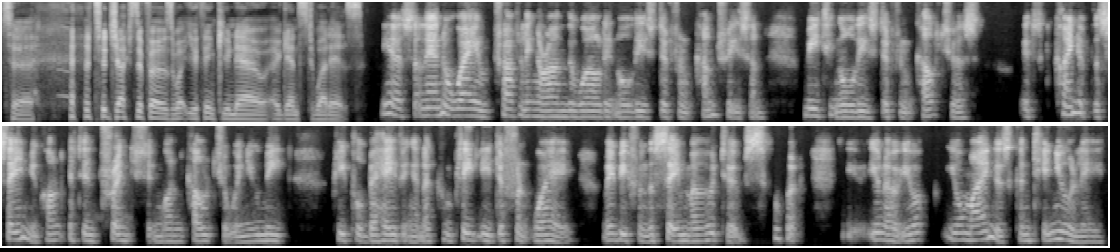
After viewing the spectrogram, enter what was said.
to to juxtapose what you think you know against what is. Yes, and in a way traveling around the world in all these different countries and meeting all these different cultures, it's kind of the same. You can't get entrenched in one culture when you meet people behaving in a completely different way, maybe from the same motives. you, you, know, your your mind is continually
